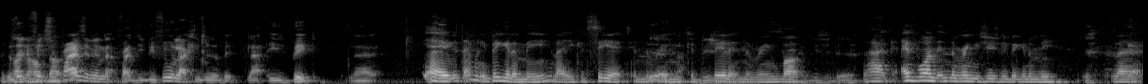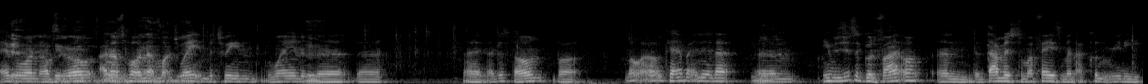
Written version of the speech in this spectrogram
we Was can't anything hold belts. surprising in that fight? Did you feel like he was a bit like he's big? Like Yeah, he was definitely bigger than me. Like you could see it in the Yeah. ring, you could feel it in the ring. But yeah. like everyone in the ring is usually bigger than me. Like everyone, I'll be real. there's I don't put on that much yeah. weight in between the Wayne and Yeah. the the. Like I just don't. But no, I don't care about any of that. Yeah. Um, he was just a good fighter, and the damage to my face meant I couldn't really,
